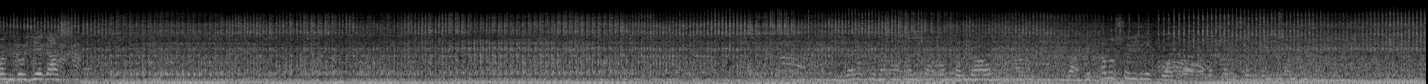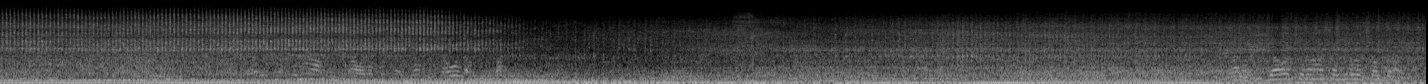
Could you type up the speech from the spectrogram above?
cuando llegas. Cuidado que van a aguantar los soldados. Ya, déjalo salir de cuatro déjalo salir de cuatro. ¿Por qué no ha apuntado los soldados? Me cago en la puta. Vale, y ahora que van a salir los soldados.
